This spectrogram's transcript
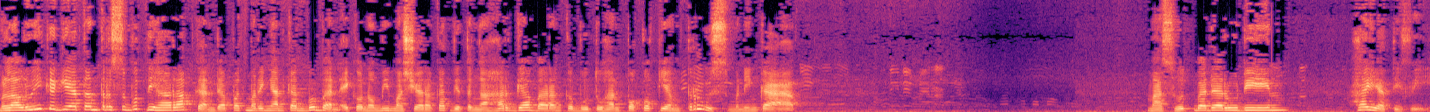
Melalui kegiatan tersebut diharapkan dapat meringankan beban ekonomi masyarakat di tengah harga barang kebutuhan pokok yang terus meningkat. Masud Badarudin, Hayat TV.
